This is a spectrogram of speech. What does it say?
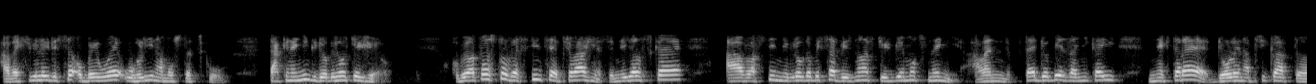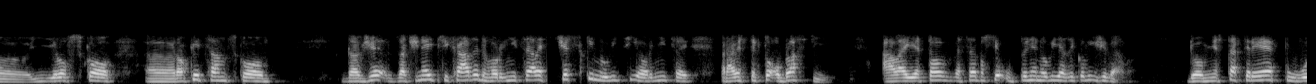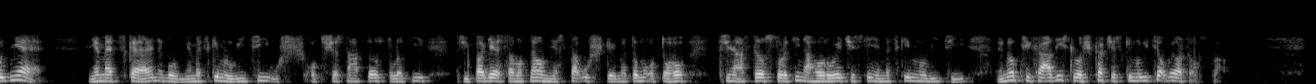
A ve chvíli, kdy se objevuje uhlí na Mostecku, tak není kdo by ho těžil. Obyvatelstvo vesnice je převážně zemědělské a vlastně někdo, kdo by se vyznal v těžbě, moc není. Ale v té době zanikají některé doly, například eh, Jílovsko, eh, Rokycansko, takže začínají přicházet horníci, ale česky mluvící horníci právě z těchto oblastí. Ale je to ve prostě úplně nový jazykový živel. Do města, které je původně německé nebo německy mluvící už od 16. století, v případě samotného města už, dejme tomu, od toho 13. století nahoru je čistě německy mluvící, jenom přichází složka česky mluvící obyvatelstva.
